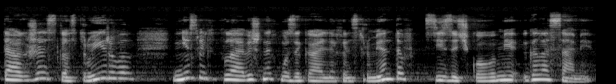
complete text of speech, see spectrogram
также сконструировал несколько клавишных музыкальных инструментов с язычковыми голосами.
